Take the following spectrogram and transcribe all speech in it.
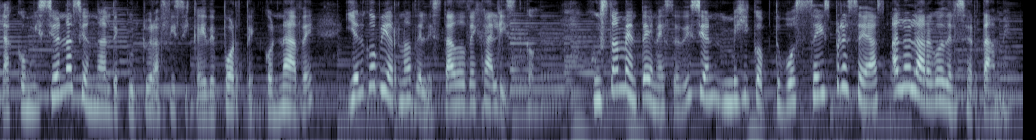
la Comisión Nacional de Cultura Física y Deporte, CONADE, y el gobierno del estado de Jalisco. Justamente en esta edición, México obtuvo seis preseas a lo largo del certamen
